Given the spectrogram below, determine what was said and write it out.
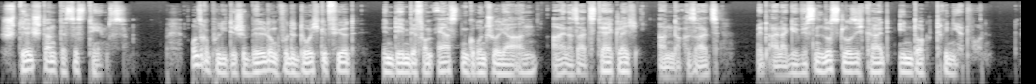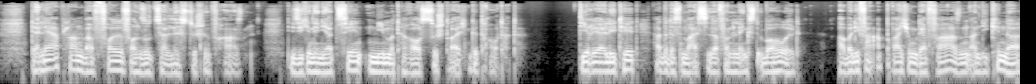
Stillstand des Systems. Unsere politische Bildung wurde durchgeführt, indem wir vom ersten Grundschuljahr an einerseits täglich, andererseits mit einer gewissen Lustlosigkeit indoktriniert wurden. Der Lehrplan war voll von sozialistischen Phrasen, die sich in den Jahrzehnten niemand herauszustreichen getraut hatte. Die Realität hatte das meiste davon längst überholt, aber die Verabreichung der Phrasen an die Kinder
